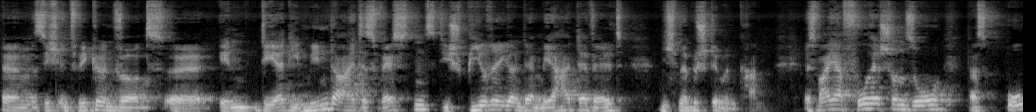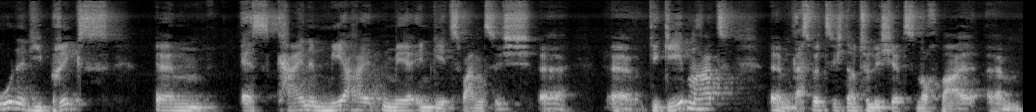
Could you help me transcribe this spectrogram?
ähm, sich entwickeln wird, äh, in der die Minderheit des Westens die Spielregeln der Mehrheit der Welt nicht mehr bestimmen kann. Es war ja vorher schon so, dass ohne die BRICS ähm, es keine Mehrheiten mehr in G20 äh, äh, gegeben hat. Ähm, das wird sich natürlich jetzt nochmal, ähm,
